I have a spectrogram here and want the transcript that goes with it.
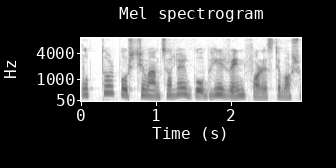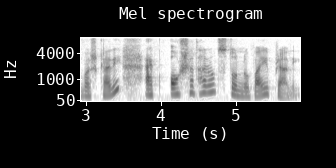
উত্তর পশ্চিমাঞ্চলের গভীর রেইন ফরেস্টে বসবাসকারী এক অসাধারণ স্তন্যপায়ী প্রাণী।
